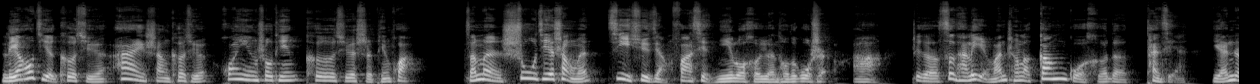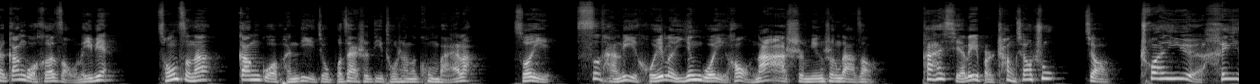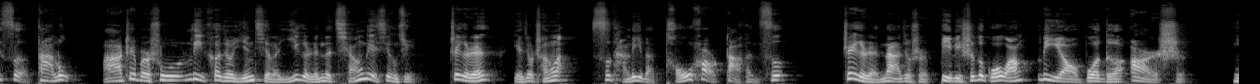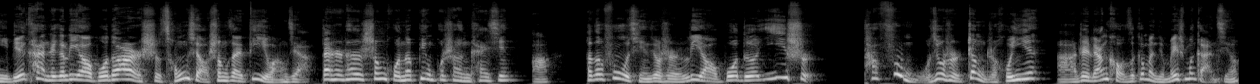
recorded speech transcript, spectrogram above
了解科学，爱上科学，欢迎收听《科学视频化》。咱们书接上文，继续讲发现尼罗河源头的故事啊。这个斯坦利完成了刚果河的探险，沿着刚果河走了一遍。从此呢，刚果盆地就不再是地图上的空白了。所以，斯坦利回了英国以后，那是名声大噪。他还写了一本畅销书，叫《穿越黑色大陆》啊。这本书立刻就引起了一个人的强烈兴趣。这个人也就成了斯坦利的头号大粉丝。这个人呢，就是比利时的国王利奥波德二世。你别看这个利奥波德二世从小生在帝王家，但是他的生活呢，并不是很开心啊。他的父亲就是利奥波德一世，他父母就是政治婚姻啊，这两口子根本就没什么感情。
